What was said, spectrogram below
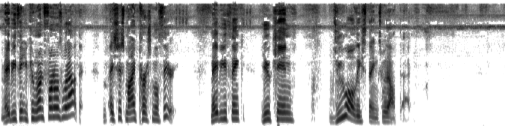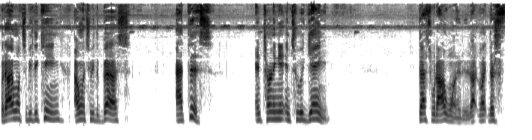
maybe you think you can run funnels without that. It's just my personal theory. Maybe you think you can do all these things without that. But I want to be the king. I want to be the best at this and turning it into a game. That's what I want to do. That, like there's,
